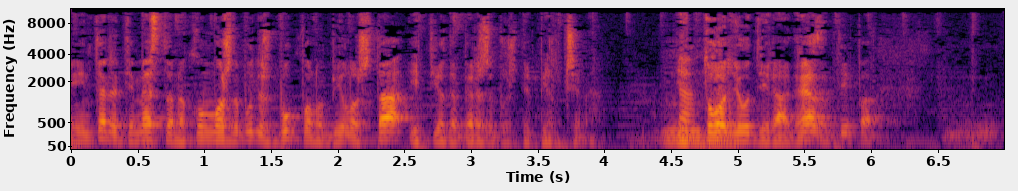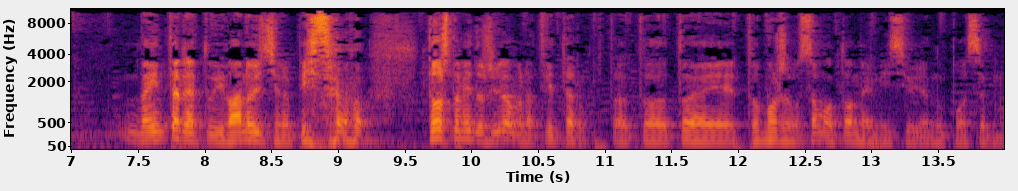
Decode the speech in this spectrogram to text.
Internet je mesto na kom možda budeš bukvalno bilo šta i ti odabereš da budeš debilčina. Da. To ljudi rade. Ne znam, tipa, na internetu Ivanović je napisao to što mi doživljamo na Twitteru, to, to, to, je, to možemo samo o tome emisiju jednu posebnu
